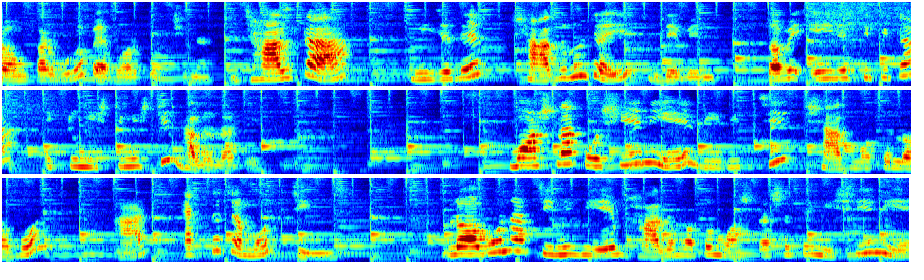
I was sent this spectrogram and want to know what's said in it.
লঙ্কার গুঁড়ো ব্যবহার করছি না। ঝালটা নিজেদের স্বাদ অনুযায়ী দেবেন, তবে এই রেসিপিটা একটু মিষ্টি মিষ্টি ভালো লাগে। মশলা কষিয়ে নিয়ে দিয়ে দিচ্ছি স্বাদ মতো লবণ আর একটা চামচ চিনি। লবণ আর চিনি দিয়ে ভালো মতো মশলার সাথে মিশিয়ে নিয়ে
